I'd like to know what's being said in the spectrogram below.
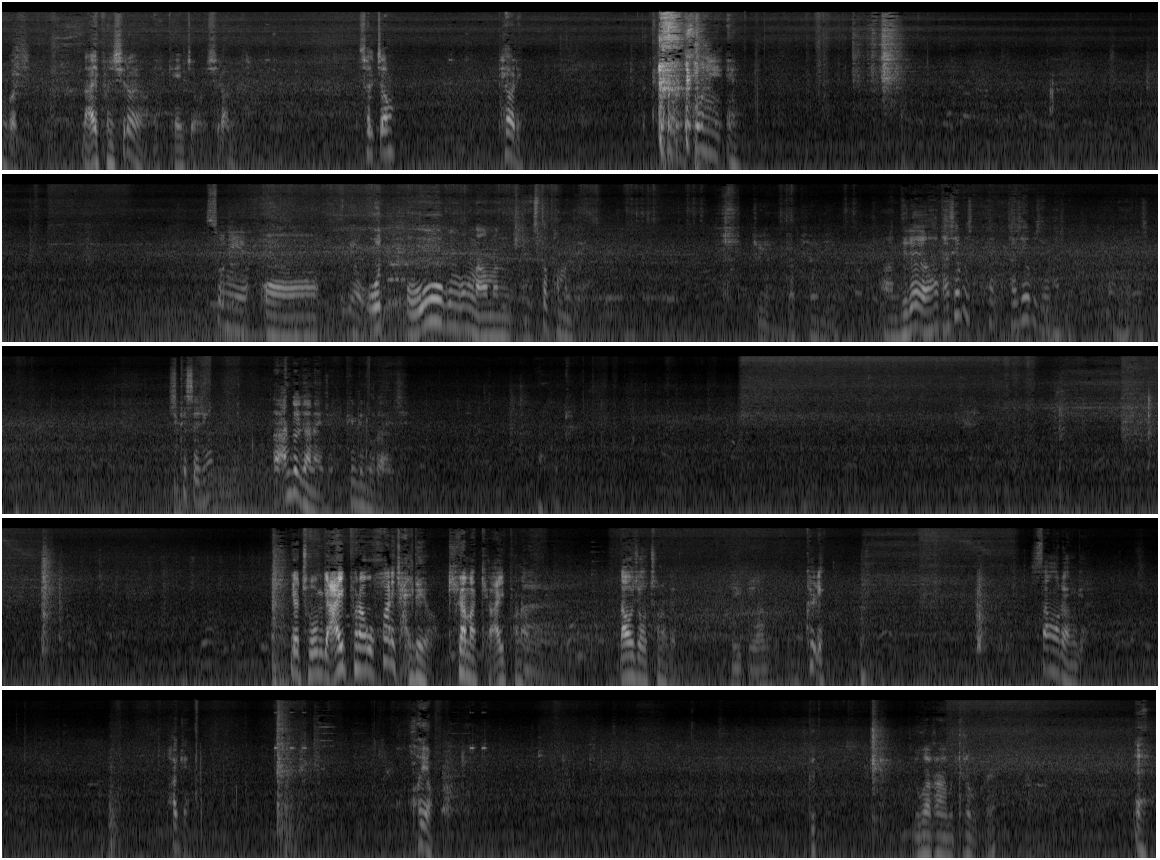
같은 거지. 나 아이폰 싫어요. 예, 개인적으로 싫어합니다. 설정 페어링. 소니 예. 소니 어5500 나오면 스톱하면 돼요. 저기 아닌가? 편이. 아 느려요. 다시 해보세요. 다- 다시 해보세요. 다시. 한번 해보세요. 시켰어요 지금? 아, 안 돌잖아 이제. 빙빙 돌아야지. 아, 이렇게. 야 좋은 게 아이폰하고 호환이 잘 돼요. 기가 막혀 아이폰하고. 네. 나오죠 5,500. 이거 한 클릭 쌍으로 연결 확인 허용 끝. 누가 가 한번 들어볼까요? 예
